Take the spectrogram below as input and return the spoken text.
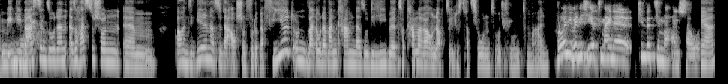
Wie, wie ja. war es denn so dann? Also hast du schon ähm, auch in Sibirien, hast du da auch schon fotografiert und wann oder wann kam da so die Liebe zur Kamera und auch zu Illustrationen zu, zu, zu malen? Brody, wenn ich jetzt meine Kinderzimmer anschaue, ja.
